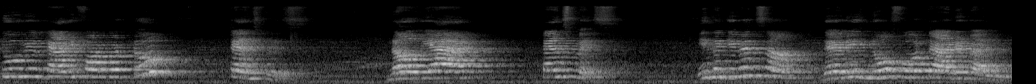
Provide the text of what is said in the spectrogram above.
2 will carry forward to tens place. Now we add tens place. In the given sum, there is no fourth added value.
